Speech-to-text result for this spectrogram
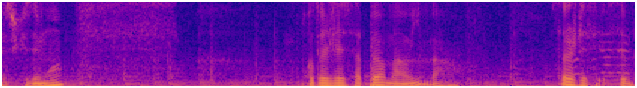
Excusez-moi. Protéger les sapeurs, bah oui, bah. Ça je l'ai fait, c'est bon.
